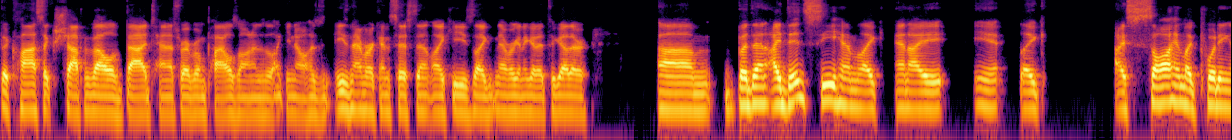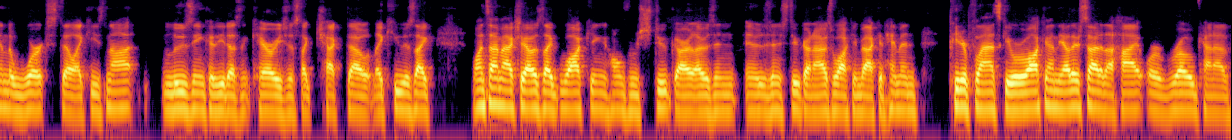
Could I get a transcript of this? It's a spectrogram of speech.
the classic Shapovalov of bad tennis where everyone piles on and like, you know, his, he's never consistent. Like he's like never to get it together. Um, but then I did see him like, and I like, I saw him like putting in the work still. Like he's not losing because he doesn't care. He's just like checked out. Like he was like, one time actually, I was like walking home from Stuttgart. I was in, it was in Stuttgart and I was walking back and him and Peter Polansky were walking on the other side of the high or road kind of.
